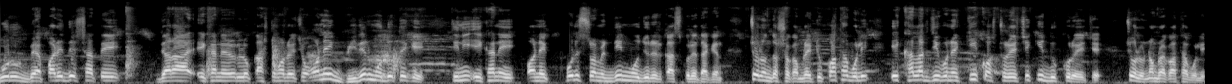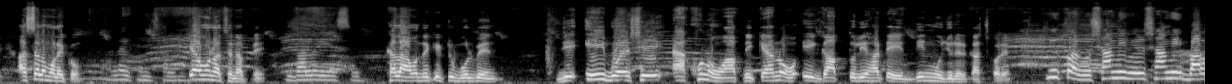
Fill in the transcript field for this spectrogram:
গরুর ব্যাপারীদের সাথে যারা এখানের লোক কাস্টমার রয়েছে অনেক ভিড়ের মধ্যে থেকে তিনি এখানে অনেক পরিশ্রমের দিন মজুরের কাজ করে থাকেন। চলুন দর্শক আমরা একটু কথা বলি এই খালার জীবনে কি কষ্ট রয়েছে কি দুঃখ রয়েছে? চলুন আমরা কথা বলি। আসসালামু আলাইকুম। কেমন আছেন আপনি? ভালোই আছি। খালা আমাদেরকে একটু বলবেন যে এই বয়সে এখনও আপনি কেন এই গাবতলি হাটে দিন মজুরের কাজ করেন? কি করব? স্বামী স্বামী বাল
